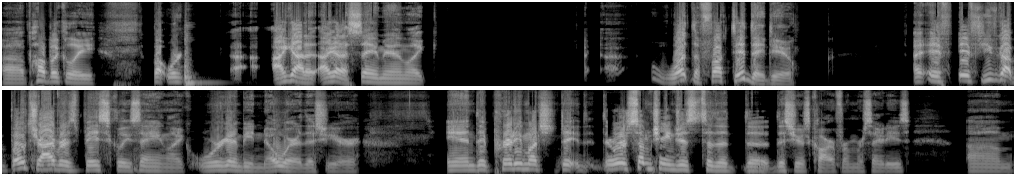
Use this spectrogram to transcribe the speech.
uh publicly but we're I- gotta i gotta say man like uh, what the fuck did they do? Uh, if if you've got both drivers basically saying like we're going to be nowhere this year and they pretty much they, there were some changes to the the this year's car from Mercedes um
